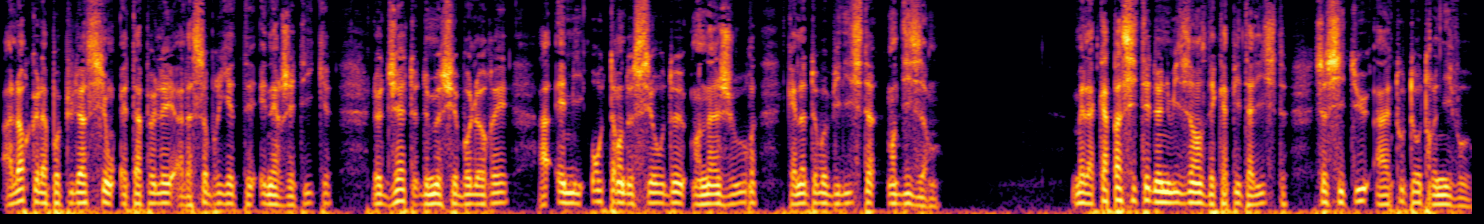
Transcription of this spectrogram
Alors que la population est appelée à la sobriété énergétique, le jet de M. Bolloré a émis autant de CO2 en un jour qu'un automobiliste en dix ans. Mais la capacité de nuisance des capitalistes se situe à un tout autre niveau.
